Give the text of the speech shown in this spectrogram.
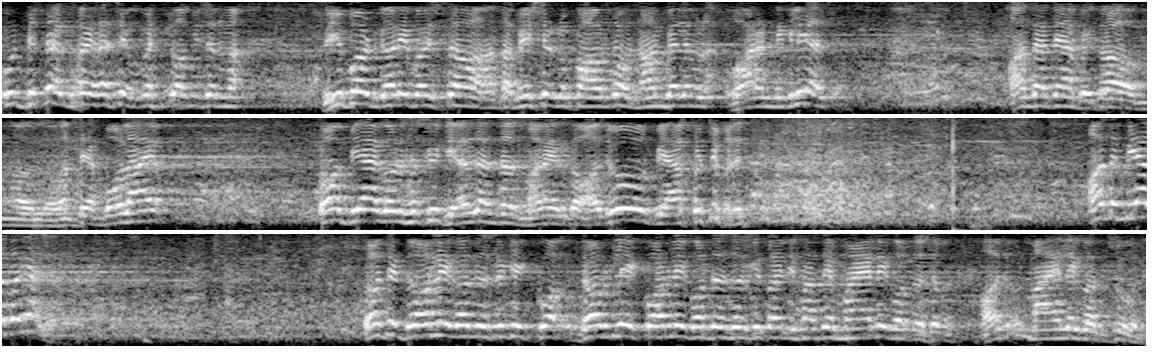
कुदेर गएर चाहिँ कमिसनमा। रिपोर्ट गरेपछि त अन्त मिनिस्टरको पावर छ नन भेलेबल वारन्ट निक्लिहाल्छ। अन्त त्यहाँभित्र त्यहाँ बोलायो। त बिहा गर्छस् कि झेल जान्छस् भनेको त हजुर बिहा गर्छु भने। अन्त बिहा भइहाल्यो। त त्यो डरले गर्दैछ कि डरले करले गर्दैछस् कि तैँले साँच्चै मायाले गर्दैछ भने। हजुर मायाले गर्छु भने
